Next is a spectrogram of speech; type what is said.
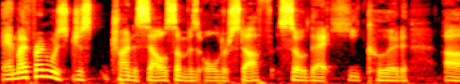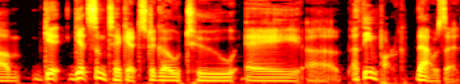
And my friend was just trying to sell some of his older stuff so that he could um, get get some tickets to go to a uh, a theme park. That was it.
